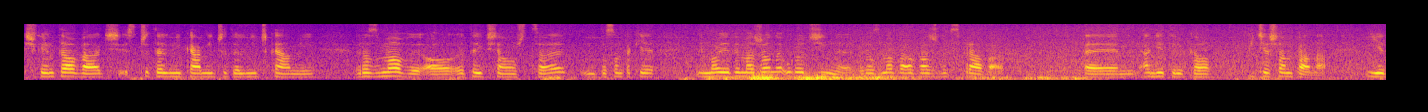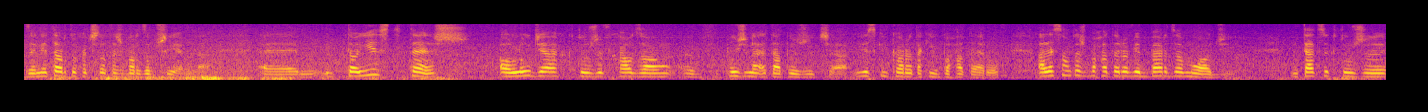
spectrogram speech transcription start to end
świętować z czytelnikami, czytelniczkami rozmowy o tej książce. To są takie moje wymarzone urodziny, rozmowa o ważnych sprawach, a nie tylko picie szampana i jedzenie tortu, choć to też bardzo przyjemne. To jest też o ludziach, którzy wchodzą w późne etapy życia. Jest kilkoro takich bohaterów, ale są też bohaterowie bardzo młodzi. Tacy, którzy,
